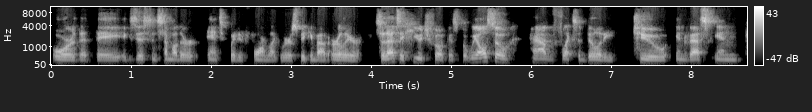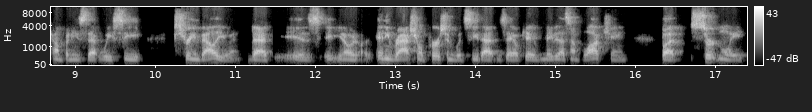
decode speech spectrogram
or that they exist in some other antiquated form like we were speaking about earlier. So that's a huge focus but we also have flexibility to invest in companies that we see extreme value in that is you know any rational person would see that and say okay maybe that's not blockchain but certainly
